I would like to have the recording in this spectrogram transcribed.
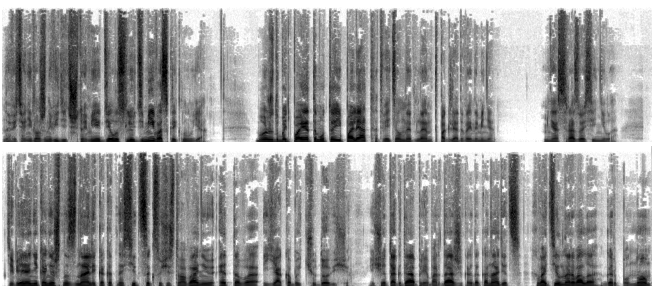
«Но ведь они должны видеть, что имеют дело с людьми!» — воскликнул я. «Может быть, поэтому-то и палят?» — ответил Недленд, поглядывая на меня. Меня сразу осенило. Теперь они, конечно, знали, как относиться к существованию этого якобы чудовища. Еще тогда, при абордаже, когда канадец хватил Нарвала гарпуном,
